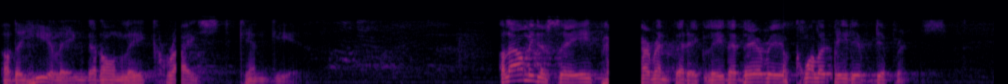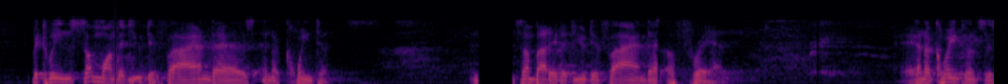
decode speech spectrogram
of the healing that only Christ can give. Allow me to say parenthetically that there is a qualitative difference between someone that you defined as an acquaintance somebody that you defined as a friend. An acquaintance is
